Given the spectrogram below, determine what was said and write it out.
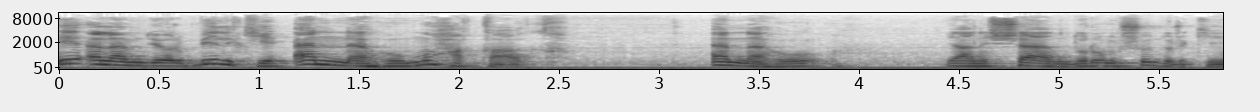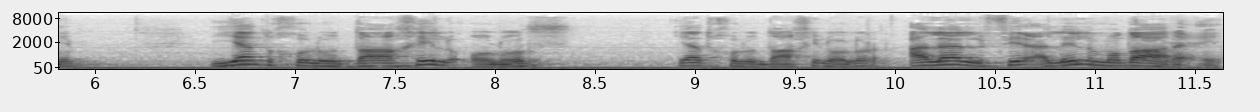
İ'lem diyor bil ki ennehu muhakkak ennehu yani şen durum şudur ki yedhulu dahil olur yedhulu dahil olur alel fi'lil mudari'i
